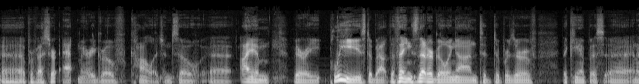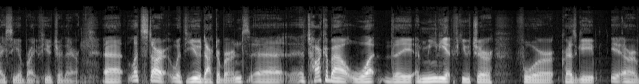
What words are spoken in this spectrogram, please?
uh, a professor at Marygrove College. And so uh, I am very pleased about the things that are going on to, to preserve the campus, uh, and I see a bright future there. Uh, let's start with you, Dr. Burns. Uh, talk about what the immediate future for Kresge, or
